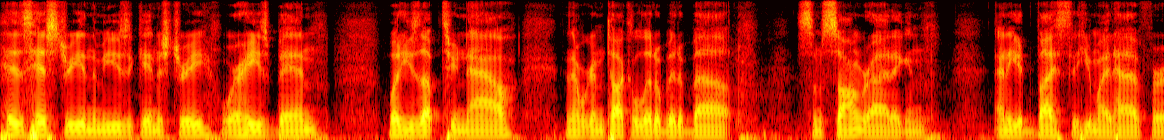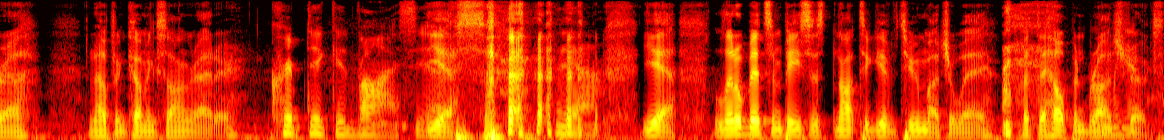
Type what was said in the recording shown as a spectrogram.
his history in the music industry, where he's been, what he's up to now, and then we're going to talk a little bit about some songwriting and any advice that he might have for uh, an up and coming songwriter. Cryptic advice. Yeah. Yes. Yeah. yeah. Little bits and pieces, not to give too much away, but to help in broad strokes.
